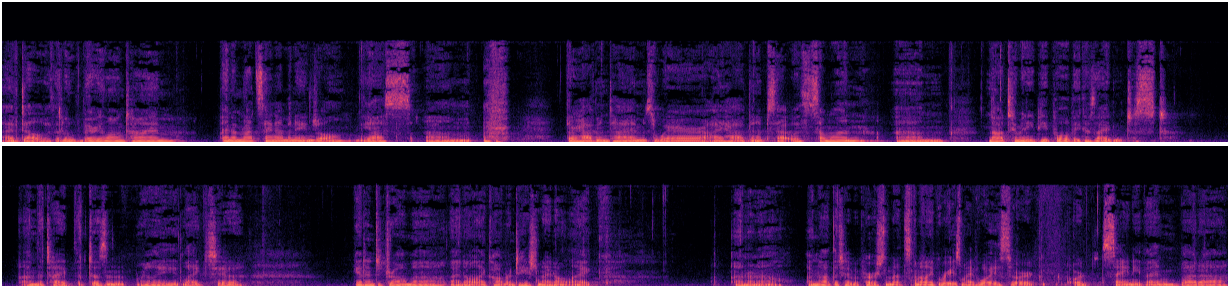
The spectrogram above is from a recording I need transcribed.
I've dealt with it a very long time. and I'm not saying I'm an angel. Yes, um, there have been times where I have been upset with someone. Um, not too many people because I just, I'm the type that doesn't really like to get into drama. I don't like confrontation. I don't like, I don't know. I'm not the type of person that's gonna like raise my voice or or say anything. But uh,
